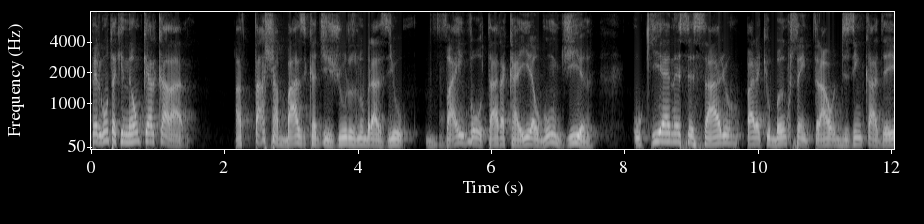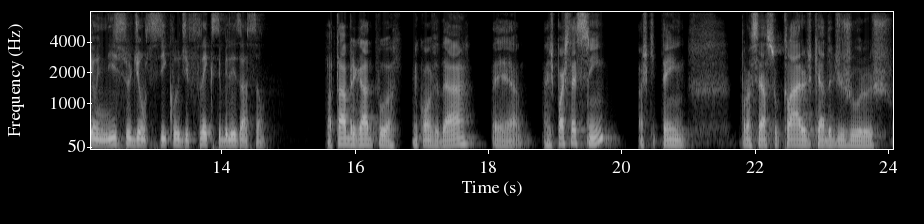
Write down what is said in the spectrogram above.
pergunta que não quer calar. A taxa básica de juros no Brasil vai voltar a cair algum dia? O que é necessário para que o Banco Central desencadeie o início de um ciclo de flexibilização? Patá, obrigado por me convidar. É, a resposta é sim. Acho que tem processo claro de queda de juros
